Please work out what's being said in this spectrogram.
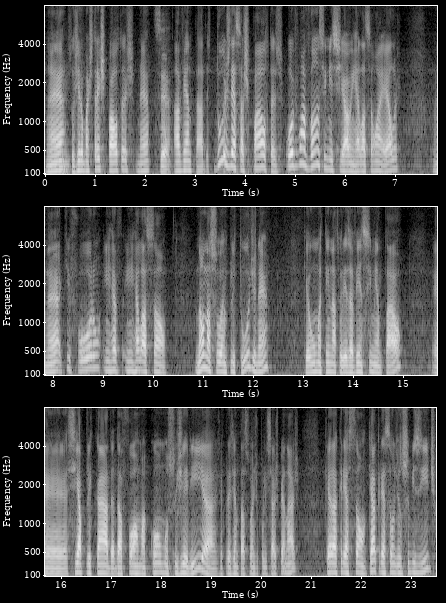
né? Hum. Surgiram umas três pautas né, aventadas. Duas dessas pautas, houve um avanço inicial em relação a elas, né, que foram em, em relação, não na sua amplitude, né, que uma tem natureza vencimental, é, se aplicada da forma como sugeria as representações de policiais penais, que era a criação, que é a criação de um subsídio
